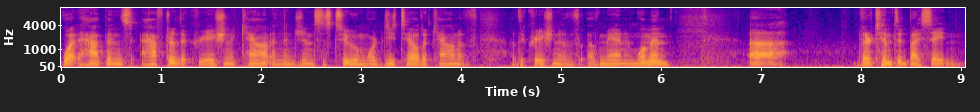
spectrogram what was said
what happens after the creation account, and then Genesis 2, a more detailed account of, of the creation of, of man and woman, uh, they're tempted by Satan.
